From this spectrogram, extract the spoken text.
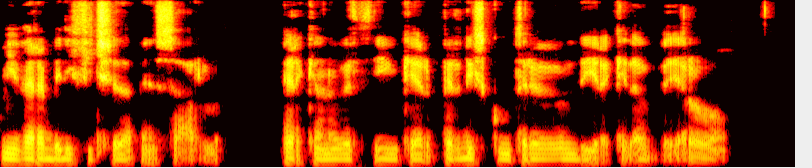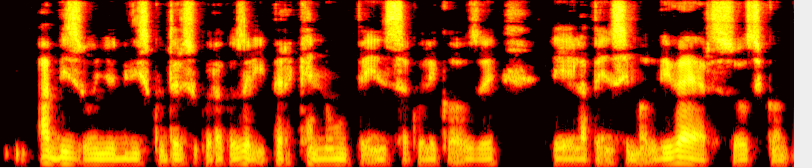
mi verrebbe difficile da pensarlo perché un overthinker per discutere vuol dire che davvero ha bisogno di discutere su quella cosa lì perché non pensa quelle cose e la pensa in modo diverso secondo,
